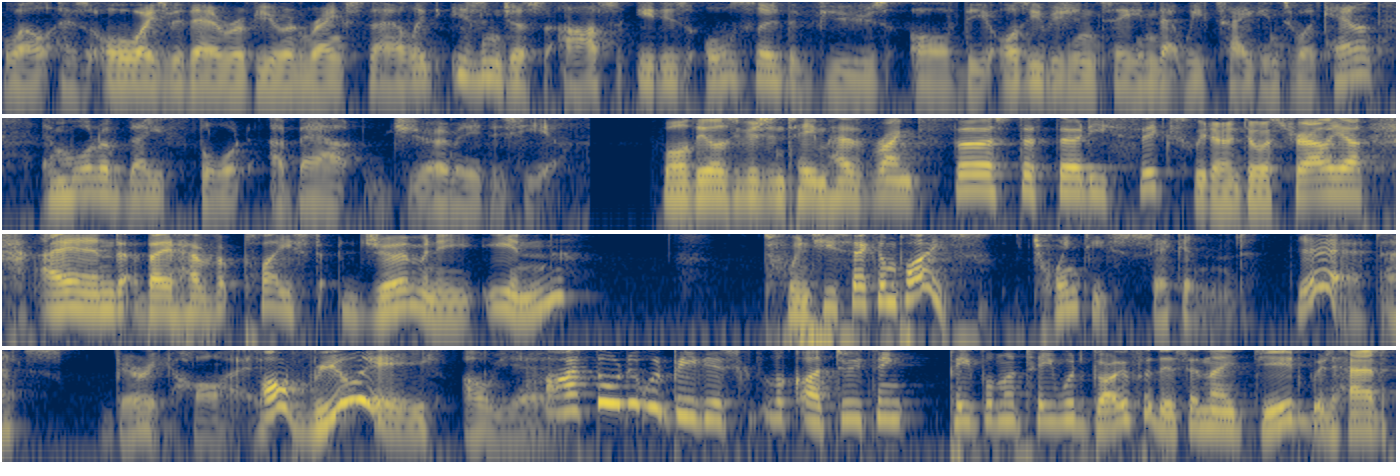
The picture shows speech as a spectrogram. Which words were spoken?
Well, as always with our review and rank style, it isn't just us, it is also the views of the Aussievision team that we take into account and what have they thought about Germany this year. Well, the Aussievision team have ranked first to 36, we don't do Australia, and they have placed Germany in 22nd place. 22nd? Yeah. That's very high. Oh, really? Oh, yeah. I thought it would be this. Look, I do think people in the team would go for this, and they did. It had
